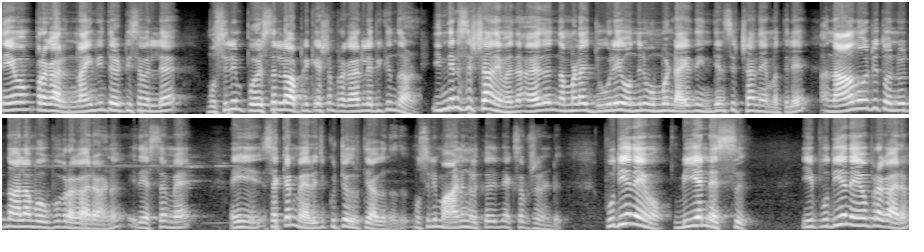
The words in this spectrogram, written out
നിയമപ്രകാരം നയന്റീൻ തേർട്ടി സെവനിലെ മുസ്ലിം പേഴ്സണൽ ലോ ആപ്ലിക്കേഷൻ പ്രകാരം ലഭിക്കുന്നതാണ്. ഇന്ത്യൻ ശിക്ഷാ നിയമം അതായത് നമ്മുടെ ജൂലൈ ഒന്നിന് മുമ്പ് ഉണ്ടായിരുന്ന ഇന്ത്യൻ ശിക്ഷാ നിയമത്തിലെ നാനൂറ്റി തൊണ്ണൂറ്റിനാലാം വകുപ്പ് പ്രകാരമാണ് ഇത് എസ് എം എ ഈ സെക്കൻഡ് മാരേജ് കുറ്റകൃത്യമാകുന്നത്. മുസ്ലിം ആണുങ്ങൾക്ക് ഇതിന് എക്സെപ്ഷൻ ഉണ്ട്. പുതിയ നിയമം ബി എൻ എസ് ഈ പുതിയ നിയമപ്രകാരം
